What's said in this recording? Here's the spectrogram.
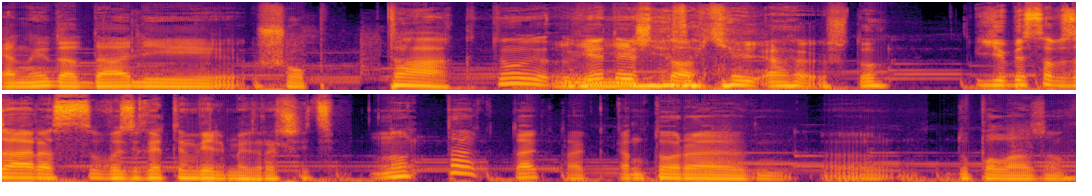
яны дадалі шоп. Так ну ведаеш што? што Юбісов зараз вось гэтым вельмі грачыць Ну так так так. Кантора э, дупалазаў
